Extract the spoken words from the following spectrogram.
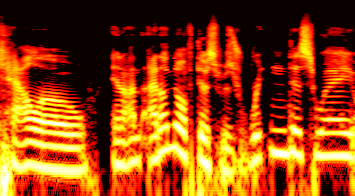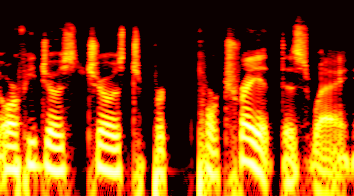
Callow and I, I don't know if this was written this way or if he just chose to por- portray it this way.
